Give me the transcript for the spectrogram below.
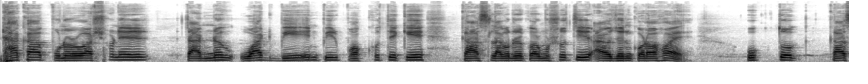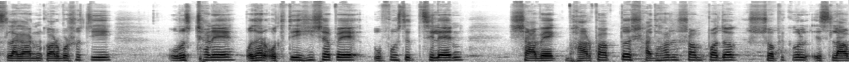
ঢাকা পনেরো আসনের চার নং ওয়ার্ড বিএনপির পক্ষ থেকে গাছ লাগানোর কর্মসূচির আয়োজন করা হয়। উক্ত গাছ লাগান কর্মসূচি অনুষ্ঠানে প্রধান অতিথি হিসেবে উপস্থিত ছিলেন সাবেক ভারপ্রাপ্ত সাধারণ সম্পাদক শফিকুল ইসলাম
